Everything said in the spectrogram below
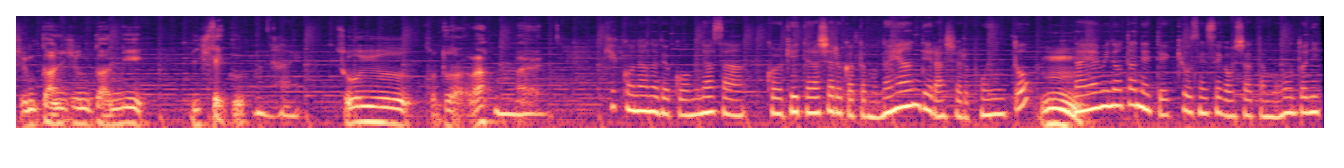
瞬間瞬間に生きていく、うんはい、そういうことだな、はい結構なのでこう皆さんこれ聞いてらっしゃる方も悩んでらっしゃるポイント、うん、悩みの種って今日先生がおっしゃったもう本当に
